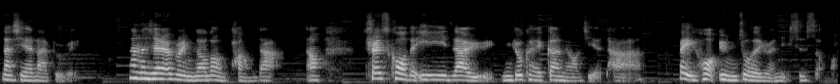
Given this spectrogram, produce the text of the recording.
那些 library。那那些 library 你知道都很庞大，然后 trace code 的意义在于，你就可以更了解它。背后运作的原理是什么？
